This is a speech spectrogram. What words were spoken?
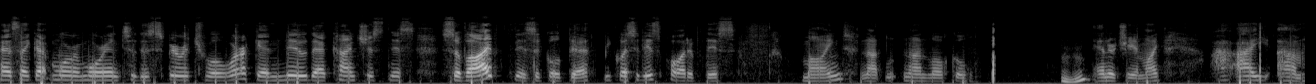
as I got more and more into the spiritual work and knew that consciousness survived physical death because it is part of this mind, not non-local mm-hmm. energy in mind, I, I um,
